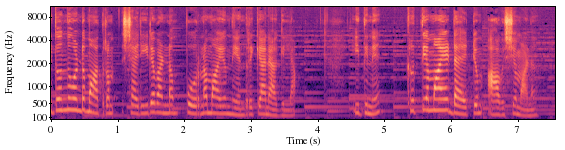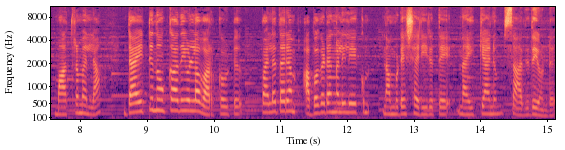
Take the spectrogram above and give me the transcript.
ഇതൊന്നുകൊണ്ട് മാത്രം ശരീരവണ്ണം പൂർണമായും നിയന്ത്രിക്കാനാകില്ല. ഇതിന് കൃത്യമായ ഡയറ്റും ആവശ്യമാണ്. മാത്രമല്ല ഡയറ്റ് നോക്കാതെയുള്ള വർക്കൗട്ട് പലതരം അപകടങ്ങളിലേക്കും നമ്മുടെ ശരീരത്തെ നയിക്കാനും സാധ്യതയുണ്ട്.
